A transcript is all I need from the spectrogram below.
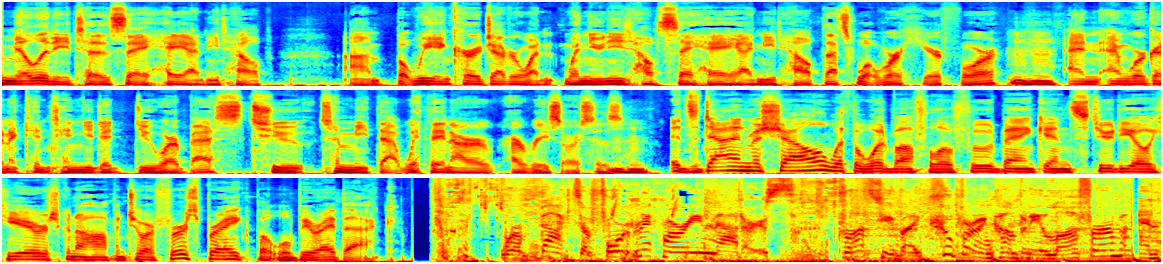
humility to say hey i need help um, but we encourage everyone when you need help say hey i need help that's what we're here for Mm-hmm. and and we're going to continue to do our best to to meet that within our our resources It's Dan and Michelle with the Wood Buffalo Food Bank in studio here. We're just going to hop into our first break, but we'll be right back. We're back to Fort McMurray Matters. Brought to you by Cooper and Company Law Firm and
